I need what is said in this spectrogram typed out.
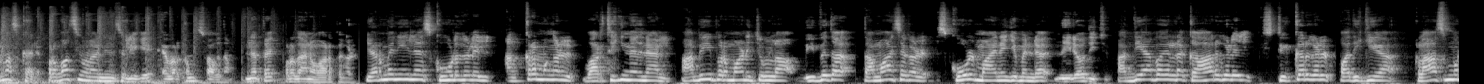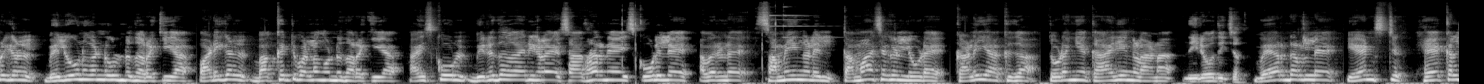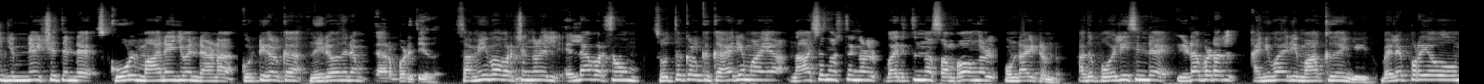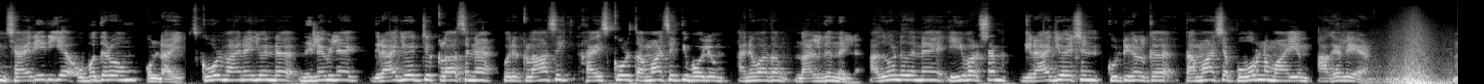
നമസ്കാരം. പ്രവാസി ഓൺലൈൻ ന്യൂസിലേക്ക് എവർക്കും സ്വാഗതം. ഇന്നത്തെ പ്രധാന വാർത്തകൾ. ജർമ്മനിയിലെ സ്കൂളുകളിൽ അക്രമങ്ങൾ വർദ്ധിക്കുന്നതിനാൽ അബി പ്രമാണിച്ചുള്ള വിവിധ തമാശകൾ സ്കൂൾ മാനേജ്മെന്റ് നിരോധിച്ചു. അധ്യാപകരുടെ കാറുകളിൽ സ്റ്റിക്കറുകൾ പതിക്കുക ക്ലാസ് മുറികൾ ബലൂണുകൾ കൊണ്ട് നിറയ്ക്കുക പടികൾ ബക്കറ്റ് വെള്ളം കൊണ്ട് നിറയ്ക്കുക ഹൈസ്കൂൾ ബിരുദധാരികളെ സാധാരണയായി സ്കൂളിലെ അവരുടെ സമയങ്ങളിൽ തമാശകളിലൂടെ കളിയാക്കുക തുടങ്ങിയ കാര്യങ്ങളാണ് നിരോധിച്ചത്. വേർഡറിലെ ഏൺസ്റ്റ് ഹേക്കൽ ജിംനേഷ്യത്തിന്റെ സ്കൂൾ മാനേജ്മെന്റ് ആണ് കുട്ടികൾക്ക് നിരോധനം ഏർപ്പെടുത്തിയത്. സമീപ വർഷങ്ങളിൽ എല്ലാ വർഷവും സ്വത്തുക്കൾക്ക് കാര്യമായ നാശനഷ്ടങ്ങൾ വരുത്തുന്ന സംഭവങ്ങൾ ഉണ്ടായിട്ടുണ്ട്. അത് പോലീസിന്റെ ഇടപെടൽ അനിവാര്യമാക്കുകയും ചെയ്തു. ബലപ്രയോഗവും ശാരീരിക ഉപദ്രവവും ഉണ്ടായി. സ്കൂൾ മാനേജ്മെന്റ് നിലവിലെ ഗ്രാജുവേറ്റ് ക്ലാസ്സിന് ഒരു ക്ലാസിക് ഹൈസ്കൂൾ തമാശയ്ക്ക് പോലും അനുവാദം നൽകുന്നില്ല. അതുകൊണ്ട് തന്നെ ഈ വർഷം ഗ്രാജുവേഷൻ കുട്ടികൾക്ക് തമാശ പൂർണമായും അകലെയാണ്.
